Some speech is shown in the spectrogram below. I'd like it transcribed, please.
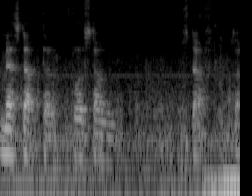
messed up the glowstone stuff. So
